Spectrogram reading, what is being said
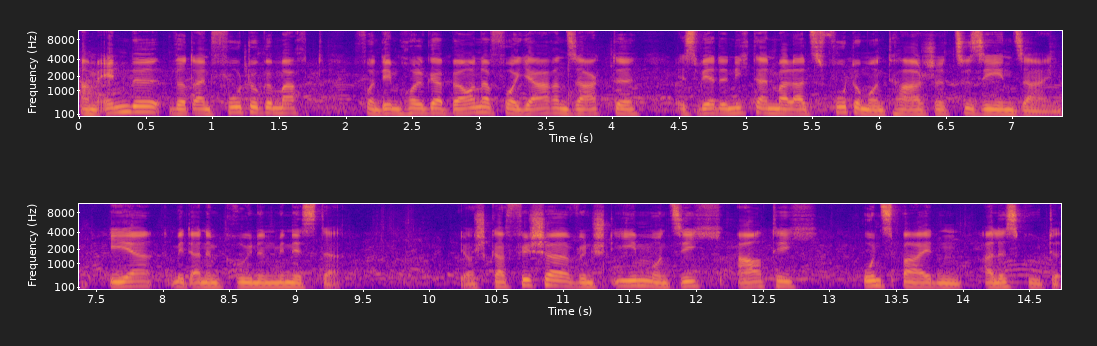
Am Ende wird ein Foto gemacht, von dem Holger Börner vor Jahren sagte, es werde nicht einmal als Fotomontage zu sehen sein. Er mit einem grünen Minister. Joschka Fischer wünscht ihm und sich artig, uns beiden alles Gute.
